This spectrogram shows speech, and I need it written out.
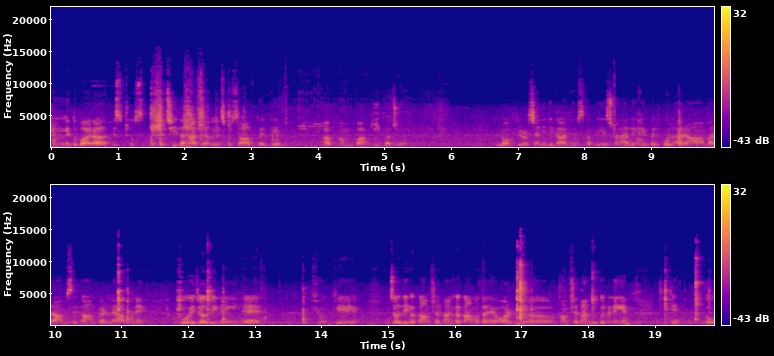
हमने दोबारा इसको अच्छी तरह से हमने इसको साफ़ करके अब हम बाकी का जो लौकी और चने की दाल है, उसका पेस्ट बना लेंगे। बिल्कुल आराम आराम से काम करना है आपने। कोई जल्दी नहीं है। क्योंकि जल्दी का काम शैतान का काम होता है और हम शैतान बिल्कुल भी नहीं है, ठीक है? तो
